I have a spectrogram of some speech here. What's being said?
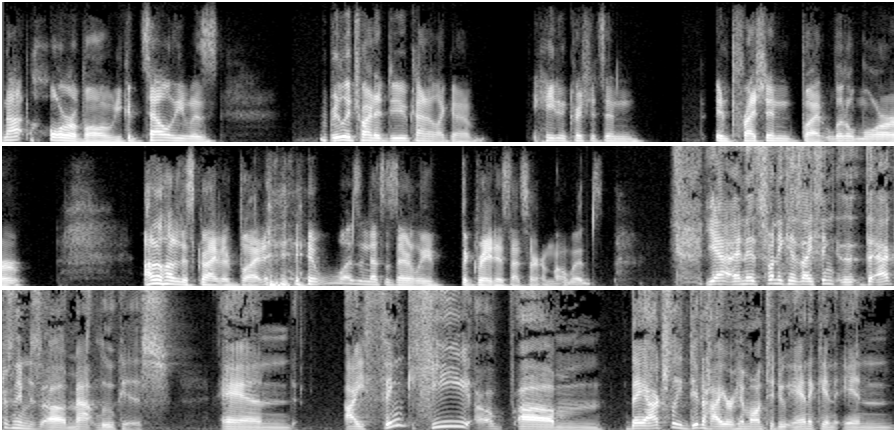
not horrible, you could tell he was really trying to do kind of like a Hayden Christensen impression, but little more. I don't know how to describe it, but it wasn't necessarily the greatest at certain moments. Yeah, and it's funny because I think the actor's name is uh, Mat Lucas, and I think he, uh, um, they actually did hire him on to do Anakin in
